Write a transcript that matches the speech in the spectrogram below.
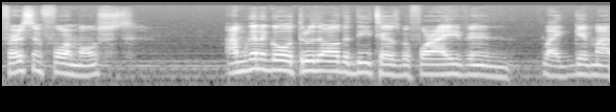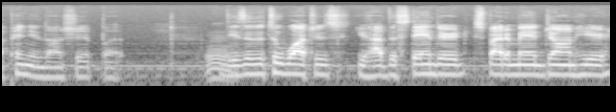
first and foremost, I'm gonna go through the, all the details before I even like give my opinions on shit. But Mm. these are the two watches. You have the standard Spider-Man John here,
